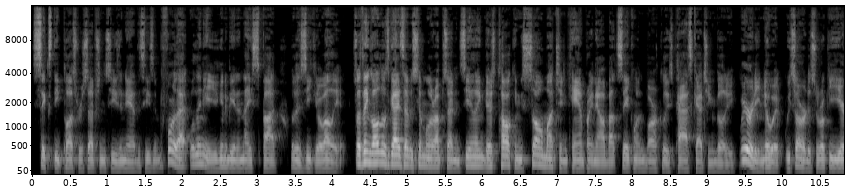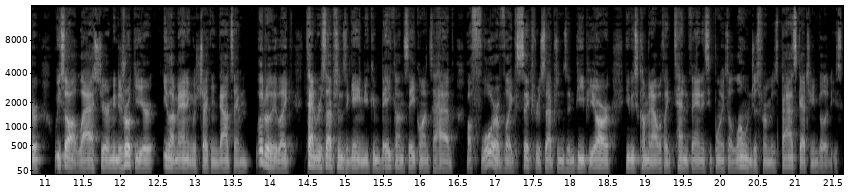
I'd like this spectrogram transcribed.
60 plus reception season he had the season before that, well, then you're going to be in a nice spot with Ezekiel Elliott. So I think all those guys have a similar upside and ceiling. There's talking so much in camp right now about Saquon Barkley's pass catching ability. We already knew it. We saw it his rookie year. We saw it last year. I mean, his rookie year, Eli Manning was checking down to him literally like 10 receptions a game. You can bake on Saquon to have a floor of like six receptions in PPR. He was coming out with like 10 fantasy points alone just from his pass catching abilities.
